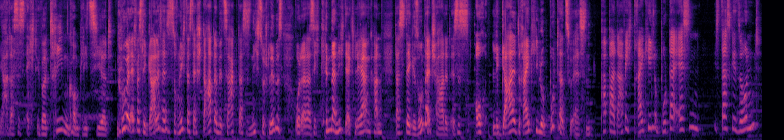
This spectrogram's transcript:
Ja, das ist echt übertrieben kompliziert. Nur weil etwas legal ist, heißt es doch nicht, dass der Staat damit sagt, dass es nicht so schlimm ist oder dass ich Kindern nicht erklären kann, dass es der Gesundheit schadet. Es ist auch legal, drei Kilo Butter zu essen. Papa, darf ich drei Kilo Butter essen? Ist das gesund?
